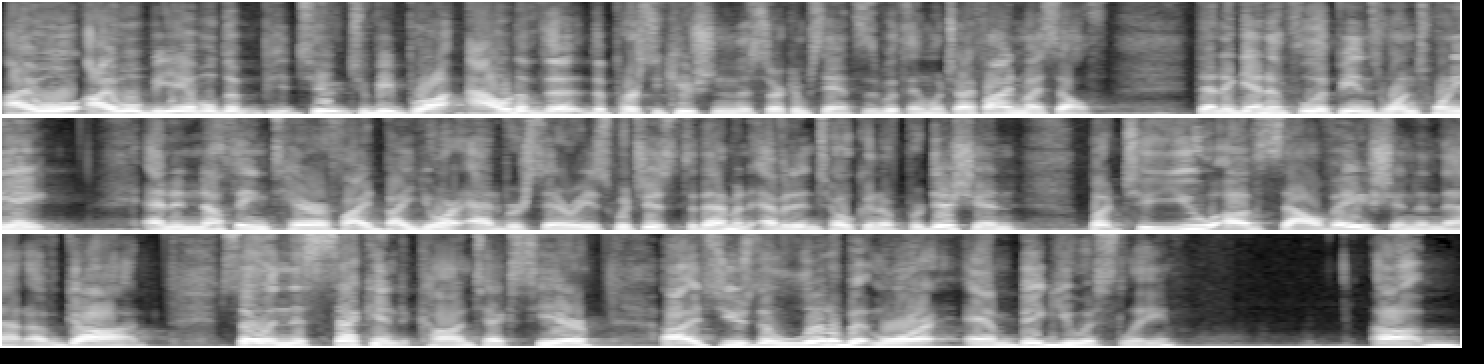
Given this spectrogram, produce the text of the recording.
I will, I will be able to, to, to be brought out of the, the persecution and the circumstances within which I find myself. Then again in Philippians 1.28, and in nothing terrified by your adversaries, which is to them an evident token of perdition, but to you of salvation and that of God. So in this second context here, uh, it's used a little bit more ambiguously. Uh,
